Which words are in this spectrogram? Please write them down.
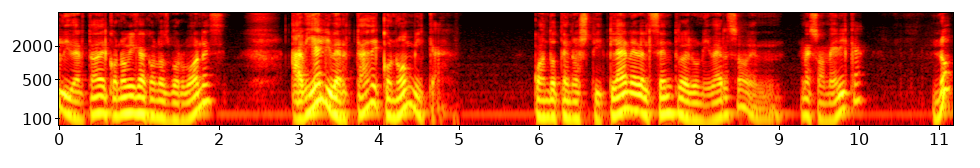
libertad económica con los Borbones? ¿Había libertad económica cuando Tenochtitlán era el centro del universo en Mesoamérica? No.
